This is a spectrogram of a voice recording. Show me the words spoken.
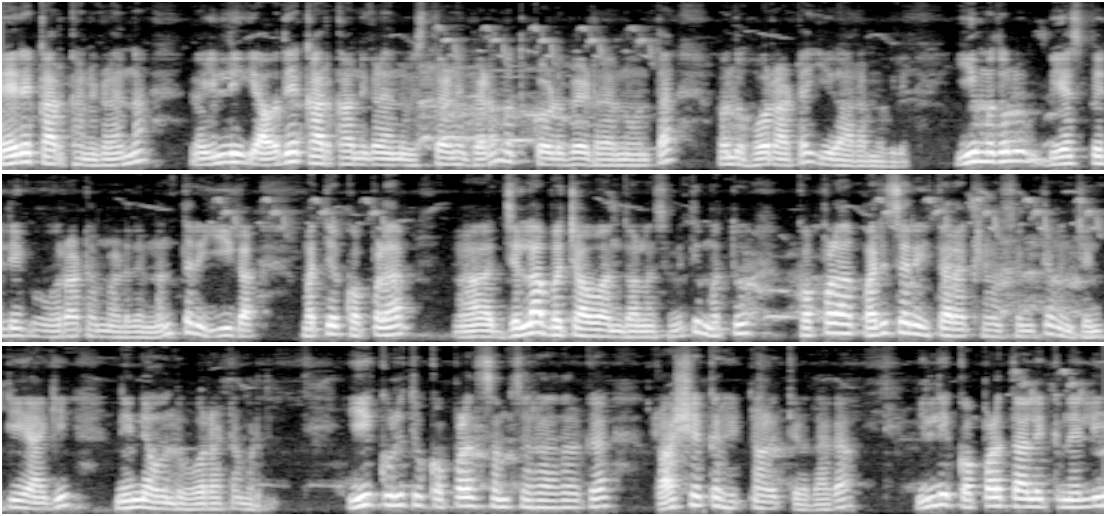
ಬೇರೆ ಕಾರ್ಖಾನೆಗಳನ್ನು, ಇಲ್ಲಿ ಯಾವುದೇ ಕಾರ್ಖಾನೆಗಳನ್ನು ವಿಸ್ತರಣೆ ಬೇಡ ಮತ್ತು ಕೊಡಬೇಡ ಅನ್ನುವಂಥ ಒಂದು ಹೋರಾಟ ಈಗ ಆರಂಭವಾಗಿದೆ. ಈ ಮೊದಲು ಬಿ ಎಸ್ ಹೋರಾಟ ಮಾಡಿದ ನಂತರ ಈಗ ಮತ್ತೆ ಕೊಪ್ಪಳ ಜಿಲ್ಲಾ ಬಚಾವ್ ಆಂದೋಲನ ಸಮಿತಿ ಮತ್ತು ಕೊಪ್ಪಳ ಪರಿಸರ ಹಿತರಕ್ಷಣಾ ಸಮಿತಿ ಒಂದು ಜಂಟಿಯಾಗಿ ನಿನ್ನೆ ಒಂದು ಹೋರಾಟ ಮಾಡಿದೆ. ಈ ಕುರಿತು ಕೊಪ್ಪಳದ ಸಂಸದರಾದ ರಾಜಶೇಖರ್ ಹಿಟ್ನಾಳ್ ಕೇಳಿದಾಗ, ಇಲ್ಲಿ ಕೊಪ್ಪಳ ತಾಲೂಕಿನಲ್ಲಿ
